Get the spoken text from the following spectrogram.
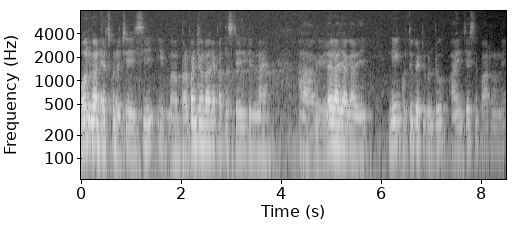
ఓన్గా నేర్చుకుని వచ్చేసి ఈ ప్రపంచంలోనే పెద్ద స్టేజ్కి వెళ్ళిన ఇళయరాజా గారిని గుర్తుపెట్టుకుంటూ ఆయన చేసిన పాటలని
